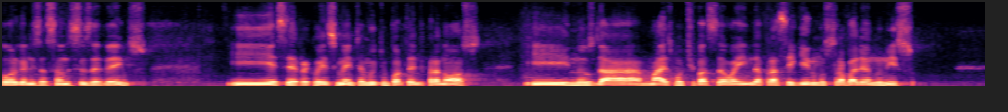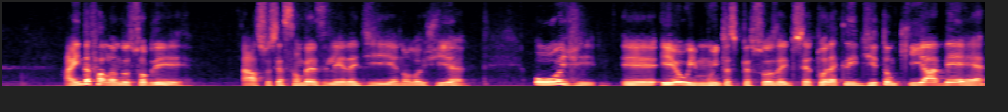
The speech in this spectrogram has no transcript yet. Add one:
organização desses eventos e esse reconhecimento é muito importante para nós e nos dá mais motivação ainda para seguirmos trabalhando nisso. Ainda falando sobre a Associação Brasileira de Enologia, Hoje, eh, eu e muitas pessoas aí do setor acreditam que a ABE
